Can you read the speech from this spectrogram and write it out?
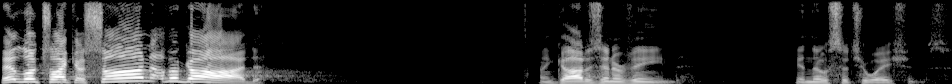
It looks like a son of a God. And God has intervened in those situations.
